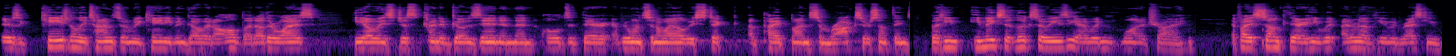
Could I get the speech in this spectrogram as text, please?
There's occasionally times when we can't even go at all, but otherwise he always just kind of goes in and then holds it there. Every once in a while we stick a pipe on some rocks or something. But he, he makes it look so easy I wouldn't want to try. If I sunk there he would I don't know if he would rescue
